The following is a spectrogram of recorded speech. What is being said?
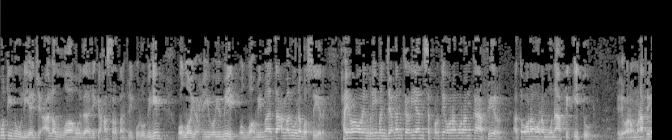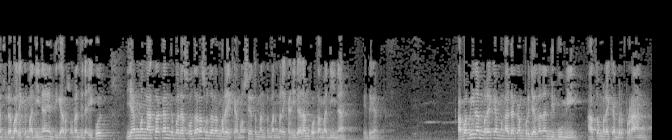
qutilu liyaj'ala Allahu dzalika hasratan fi qulubihim wallahu yuhyi wa yumit wallahu bima ta'maluna basir. Hai orang-orang yang beriman jangan kalian seperti orang-orang kafir atau orang-orang munafik itu. Jadi orang munafik yang sudah balik ke Madinah yang 300 orang tidak ikut yang mengatakan kepada saudara-saudara mereka, maksudnya teman-teman mereka di dalam kota Madinah, gitu kan? Apabila mereka mengadakan perjalanan di bumi atau mereka berperang,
